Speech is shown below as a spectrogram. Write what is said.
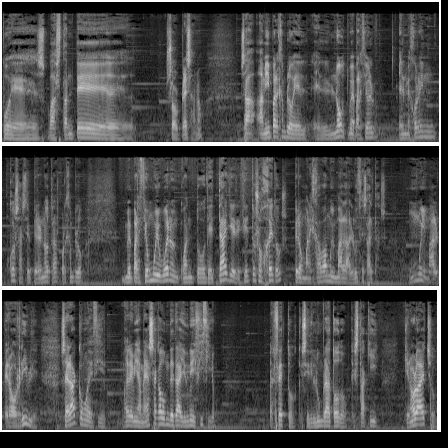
pues bastante sorpresa, ¿no? O sea, a mí, por ejemplo, el, Note me pareció el, mejor en cosas, el peor en otras. Por ejemplo, me pareció muy bueno en cuanto a detalle de ciertos objetos, pero manejaba muy mal las luces altas. Muy mal, pero horrible. Será como decir, madre mía, me ha sacado un detalle de un edificio. Perfecto, que se dilumbra todo, que está aquí, que no lo ha hecho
